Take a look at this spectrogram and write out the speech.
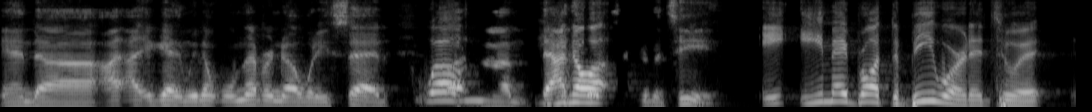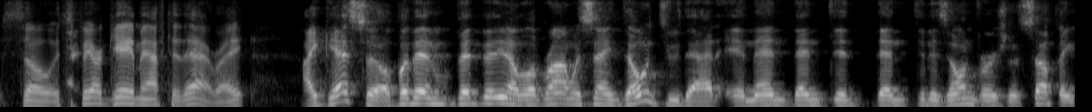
And uh, I, I again, we don't, we'll never know what he said. Well, But, um, that's know what what? the T. I- Ime brought the B word into it, so it's fair game after that, right? I guess so. But then, but, you know, LeBron was saying, "Don't do that," and then then did then did his own version of something.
